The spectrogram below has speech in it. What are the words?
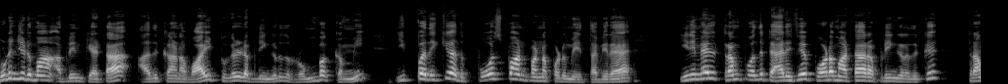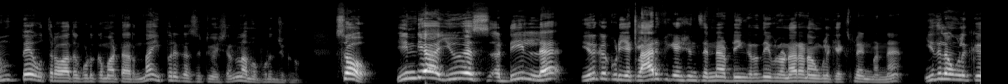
முடிஞ்சிடுமா அப்படின்னு கேட்டால் அதுக்கான வாய்ப்புகள் அப்படிங்கிறது ரொம்ப கம்மி. இப்போதைக்கு அது போஸ்ட்பான் பண்ணப்படுமே தவிர இனிமேல் ட்ரம்ப் வந்து டாரிஃபே போட மாட்டார் அப்படிங்கிறதுக்கு ட்ரம்ப்பே உத்தரவாதம் கொடுக்க மாட்டாருன்னு தான் இப்போ இருக்கிற சுச்சுவேஷனில் நம்ம புரிஞ்சுக்கணும். ஸோ இந்தியா யூஎஸ் டீலில் இருக்கக்கூடிய கிளாரிஃபிகேஷன்ஸ் என்ன அப்படிங்கிறது இவ்வளோ நேரம் நான் உங்களுக்கு எக்ஸ்பிளைன் பண்ணேன். இதில் உங்களுக்கு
